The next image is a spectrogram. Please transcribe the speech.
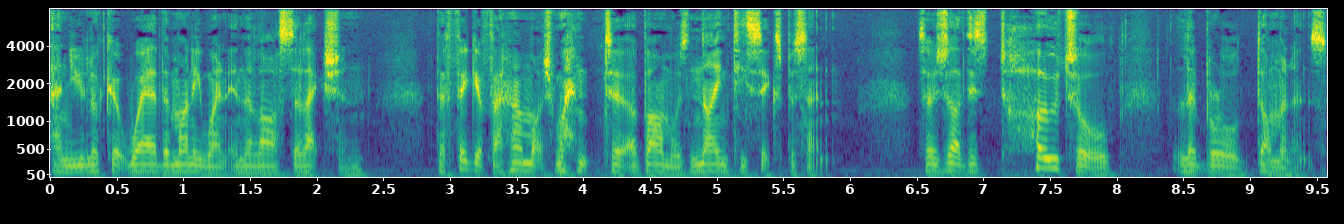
and you look at where the money went in the last election, the figure for how much went to Obama was 96%. So it's like this total liberal dominance.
